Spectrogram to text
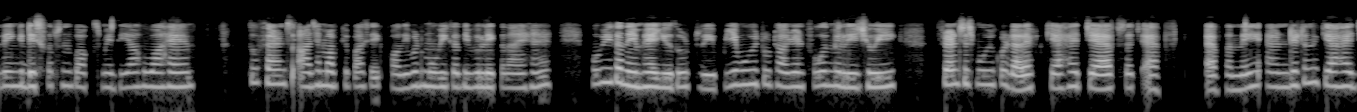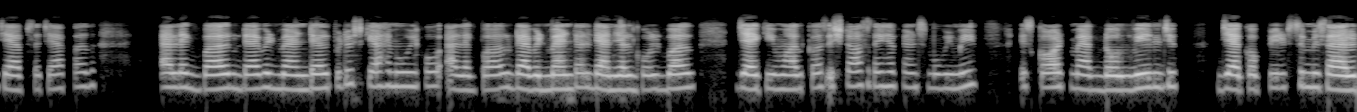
लिंक डिस्क्रिप्शन बॉक्स में दिया हुआ है। तो फ्रेंड्स, आज हम आपके पास एक हॉलीवुड मूवी का रिव्यू लेकर आए हैं। मूवी का नेम है यूरो ट्रिप। ये मूवी टू में रिलीज़ हुई। फ्रेंड्स, इस मूवी को डायरेक्ट किया है जैफ सच एफ़, एफर ने, एंड रिटर्न किया है Jeff Schaffer. Alec Berg, David Mandel produce किया है मूवी को, Alec Berg, David Mandel, Daniel Goldberg, Jackie Marcus, stars रहे हैं फ्रेंड्स मूवी में, स्कॉट मैकडोलविल्ज, Jacob Pitts, Michelle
